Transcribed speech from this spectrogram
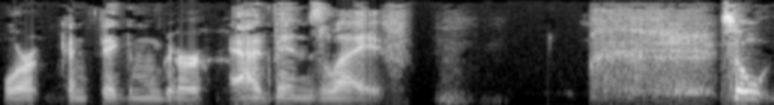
or configure admin's life? So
